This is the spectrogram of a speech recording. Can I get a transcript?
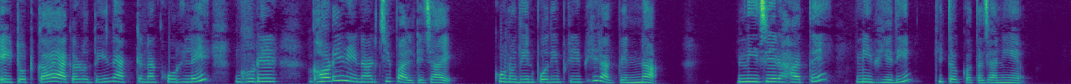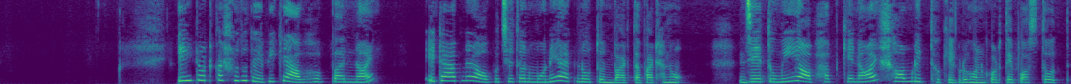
এই টোটকা এগারো দিন একটানা করলে ঘরের ঘরের এনার্জি পাল্টে যায়। কোনোদিন প্রদীপ নিভিয়ে রাখবেন না। নিজের হাতে নিভিয়ে দিন কৃতজ্ঞতা জানিয়ে। এই টোটকা শুধু দেবীকে আহ্বান নয় এটা আপনার অবচেতন মনে এক নতুন বার্তা পাঠানো। যে তুমি অভাবকে নয়, সমৃদ্ধকে গ্রহণ করতে প্রস্তুত।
